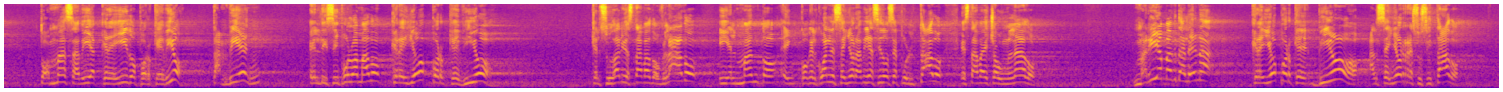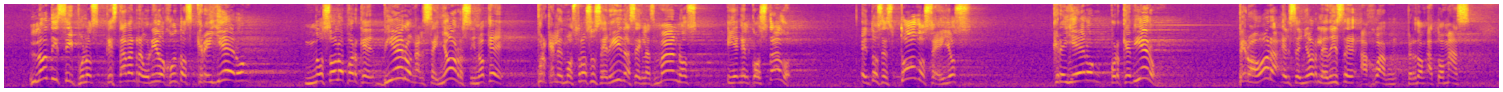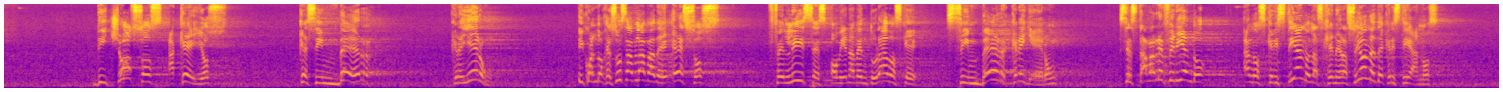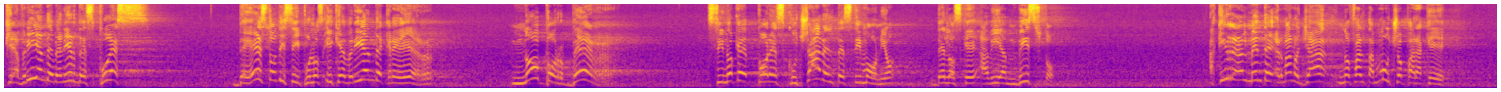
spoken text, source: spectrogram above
Tomás había creído porque vio, también el discípulo amado creyó porque vio que el sudario estaba doblado y el manto con el cual el Señor había sido sepultado estaba hecho a un lado. María Magdalena creyó porque vio al Señor resucitado. Los discípulos que estaban reunidos juntos creyeron no solo porque vieron al Señor, sino que porque les mostró sus heridas en las manos y en el costado. Entonces todos ellos creyeron porque vieron. Pero ahora el Señor le dice a Juan, perdón, a Tomás, dichosos aquellos que sin ver creyeron. Y cuando Jesús hablaba de esos felices o bienaventurados que sin ver creyeron, se estaba refiriendo a los cristianos, las generaciones de cristianos que habrían de venir después de estos discípulos y que habrían de creer no por ver, sino que por escuchar el testimonio de los que habían visto. Aquí realmente, hermanos, ya no falta mucho para que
